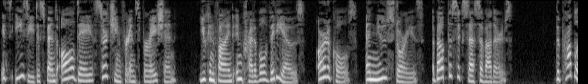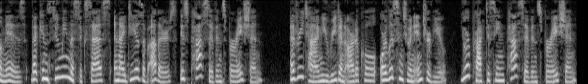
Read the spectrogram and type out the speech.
It's easy to spend all day searching for inspiration. You can find incredible videos, articles, and news stories about the success of others. The problem is that consuming the success and ideas of others is passive inspiration. Every time you read an article or listen to an interview, you're practicing passive inspiration.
